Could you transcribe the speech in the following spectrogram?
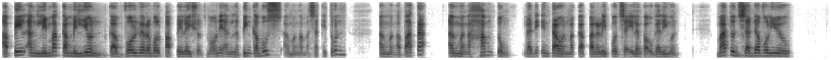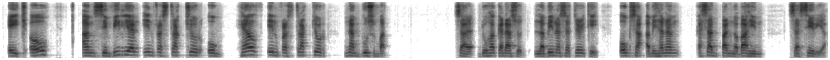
Apil ang 5 ka milyon ka vulnerable populations. Mao ni ang labing kabus, ang mga masakiton, ang mga bata, ang mga hamtong nga diin taon makapanalipod sa ilang kaugalingon. Matud sa WHO, ang civilian infrastructure o health infrastructure nagusbat sa duha ka nasod, labi na sa Turkey o sa amihanang kasadpan nga bahin sa Syria.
